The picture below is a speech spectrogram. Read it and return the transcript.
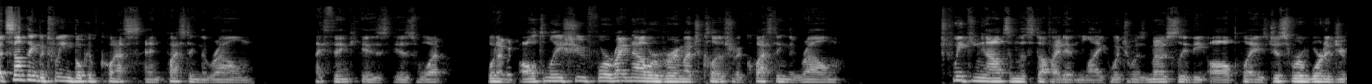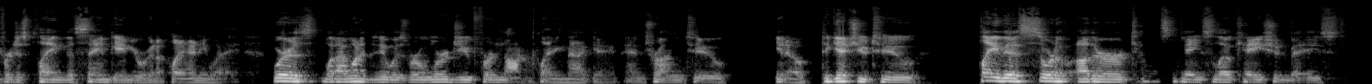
but something between Book of Quests and Questing the Realm, I think is is what what I would ultimately shoot for. Right now, we're very much closer to questing the realm, tweaking out some of the stuff I didn't like, which was mostly the all plays, just rewarded you for just playing the same game you were going to play anyway. Whereas what I wanted to do was reward you for not playing that game and trying to, you know, to get you to play this sort of other task based, location based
